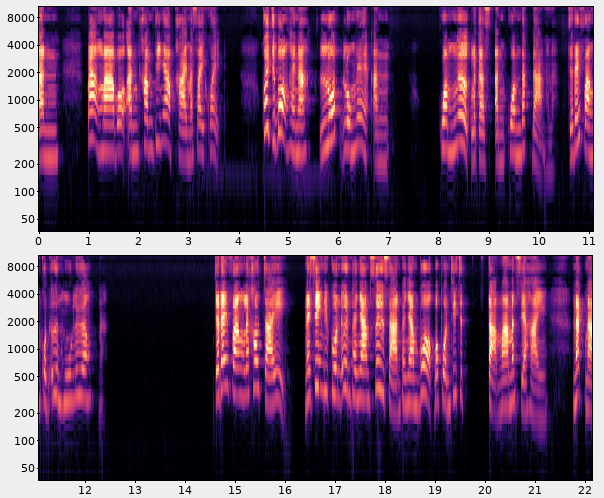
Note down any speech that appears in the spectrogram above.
อันป้างมาบออันคำที่หยาบคายมาใส่ค่อย ค่อยจะบอกให้นะ ลดลงแน่อันความเงิกแล้วก็อันความดักด่านนะจะได้ฟังคนอื่นหูเรื่องนะจะได้ฟังและเข้าใจ ในสิ่งที่คนอื่นพยายามสื่อสารพยายามบอกว่าผลที่จะตามมามันเสียหายนักนา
